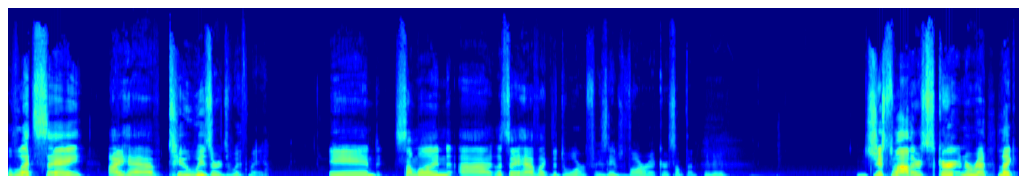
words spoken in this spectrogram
let's say I have two wizards with me, and someone, uh, let's say I have like the dwarf. His name's Varric or something. Just while they're skirting around, like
